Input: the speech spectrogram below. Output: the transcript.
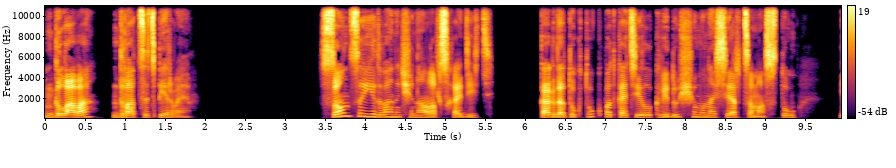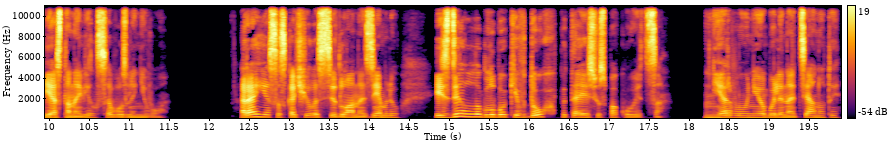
Глава 21. Солнце едва начинало всходить, когда тук-тук подкатил к ведущему на сердце мосту и остановился возле него. Райя соскочила с седла на землю и сделала глубокий вдох, пытаясь успокоиться. Нервы у нее были натянуты,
